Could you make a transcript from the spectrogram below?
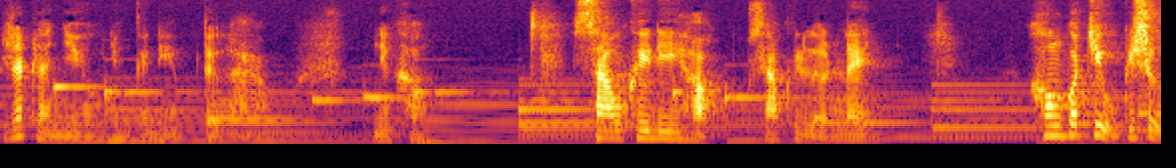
rất là nhiều những cái niềm tự hào. Nhưng không, sau khi đi học, sau khi lớn lên, không có chịu cái sự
